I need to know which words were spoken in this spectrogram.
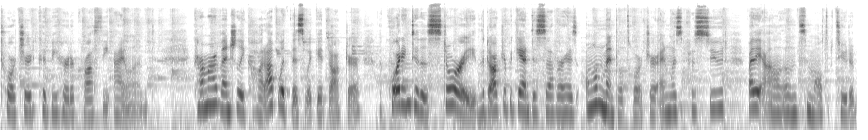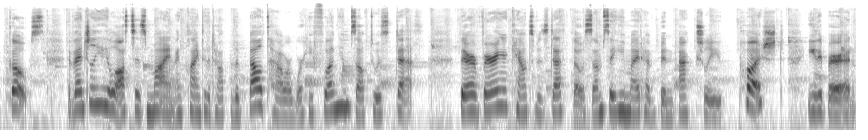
tortured could be heard across the island. Karma eventually caught up with this wicked doctor. According to the story, the doctor began to suffer his own mental torture and was pursued by the island's multitude of ghosts. Eventually, he lost his mind and climbed to the top of the bell tower where he flung himself to his death. There are varying accounts of his death, though. Some say he might have been actually pushed, either by an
